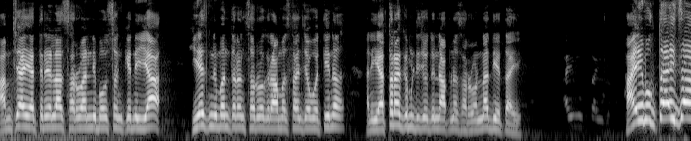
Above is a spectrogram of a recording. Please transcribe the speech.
आमच्या यात्रेला सर्वांनी बहुसंख्येने या हेच निमंत्रण सर्व ग्रामस्थांच्या वतीनं आणि यात्रा कमिटीच्या वतीनं आपण सर्वांना देत आहे. आई मुक्ताईचा.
